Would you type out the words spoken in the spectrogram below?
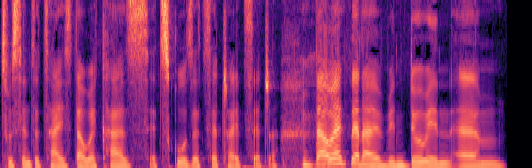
to sensitize the workers at schools, etc., etc. Mm-hmm. The work that I've been doing. Um,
